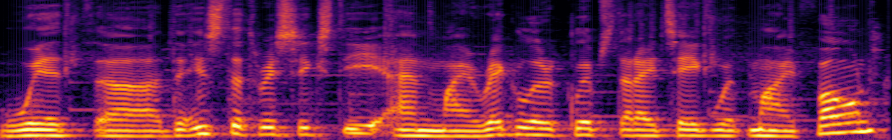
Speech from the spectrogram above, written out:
with uh, the Insta360 and my regular clips that I take with my phone.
